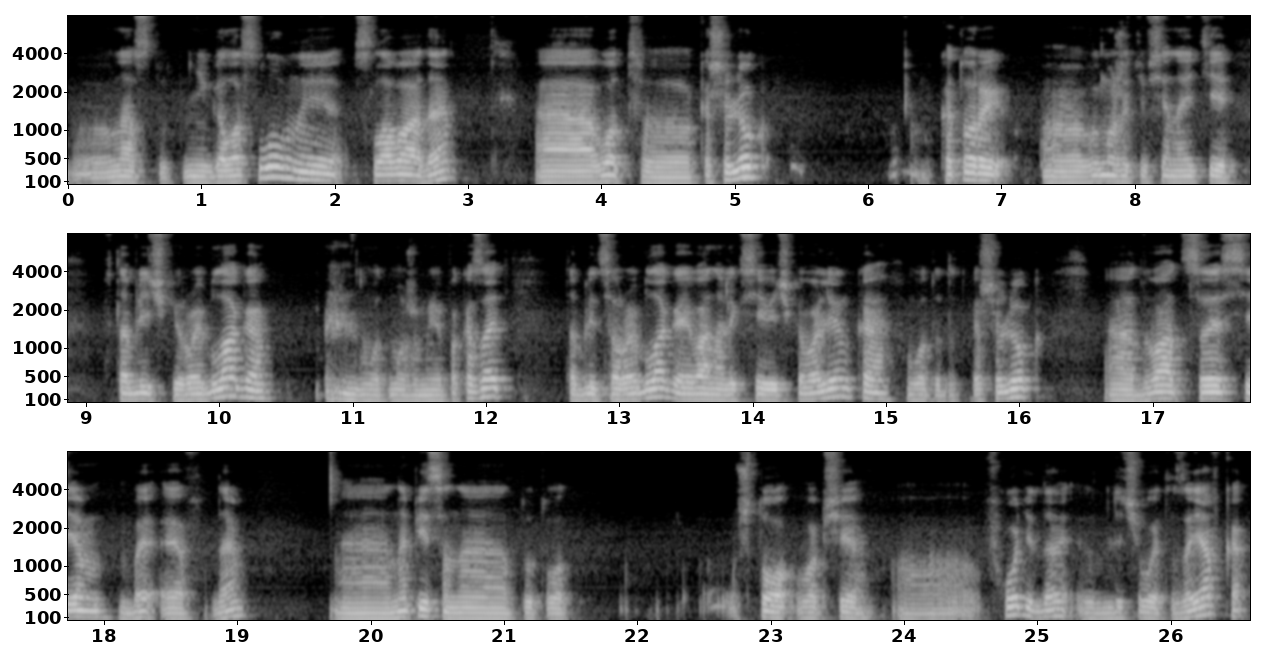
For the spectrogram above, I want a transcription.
у нас тут не голословные слова, да, а вот э, кошелек который э, вы можете все найти в табличке Ройблага. Вот можем ее показать. Таблица Ройблага, Иван Алексеевич Коваленко. Вот этот кошелек 2C7BF. Э, да? Э, написано тут вот, что вообще входит, да, для чего эта заявка.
